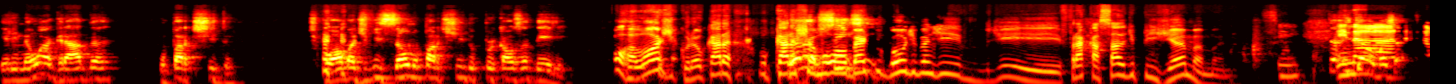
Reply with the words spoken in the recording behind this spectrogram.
ele não agrada o partido. Tipo, há uma divisão no partido por causa dele. Porra, lógico, né? O cara, o cara Não, chamou sim, o Alberto sim. Goldman de, de fracassado de pijama, mano. Sim. Então, E na, mas- nessa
